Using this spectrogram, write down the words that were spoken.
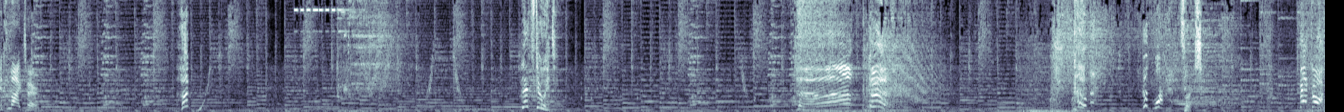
It's my turn. Let's do it! Good luck! Thanks. Back off!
